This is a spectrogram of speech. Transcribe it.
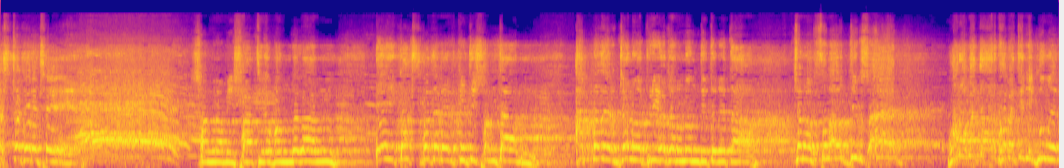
চেষ্টা করেছে। সংগ্রামী সাথী বন্ধুগণ, এই কক্সবাজারের কৃতি সন্তান, আপনাদের জনপ্রিয়, জননন্দিত নেতা, জনাব সালাউদ্দিন সাহেব তিনি ঘুমের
